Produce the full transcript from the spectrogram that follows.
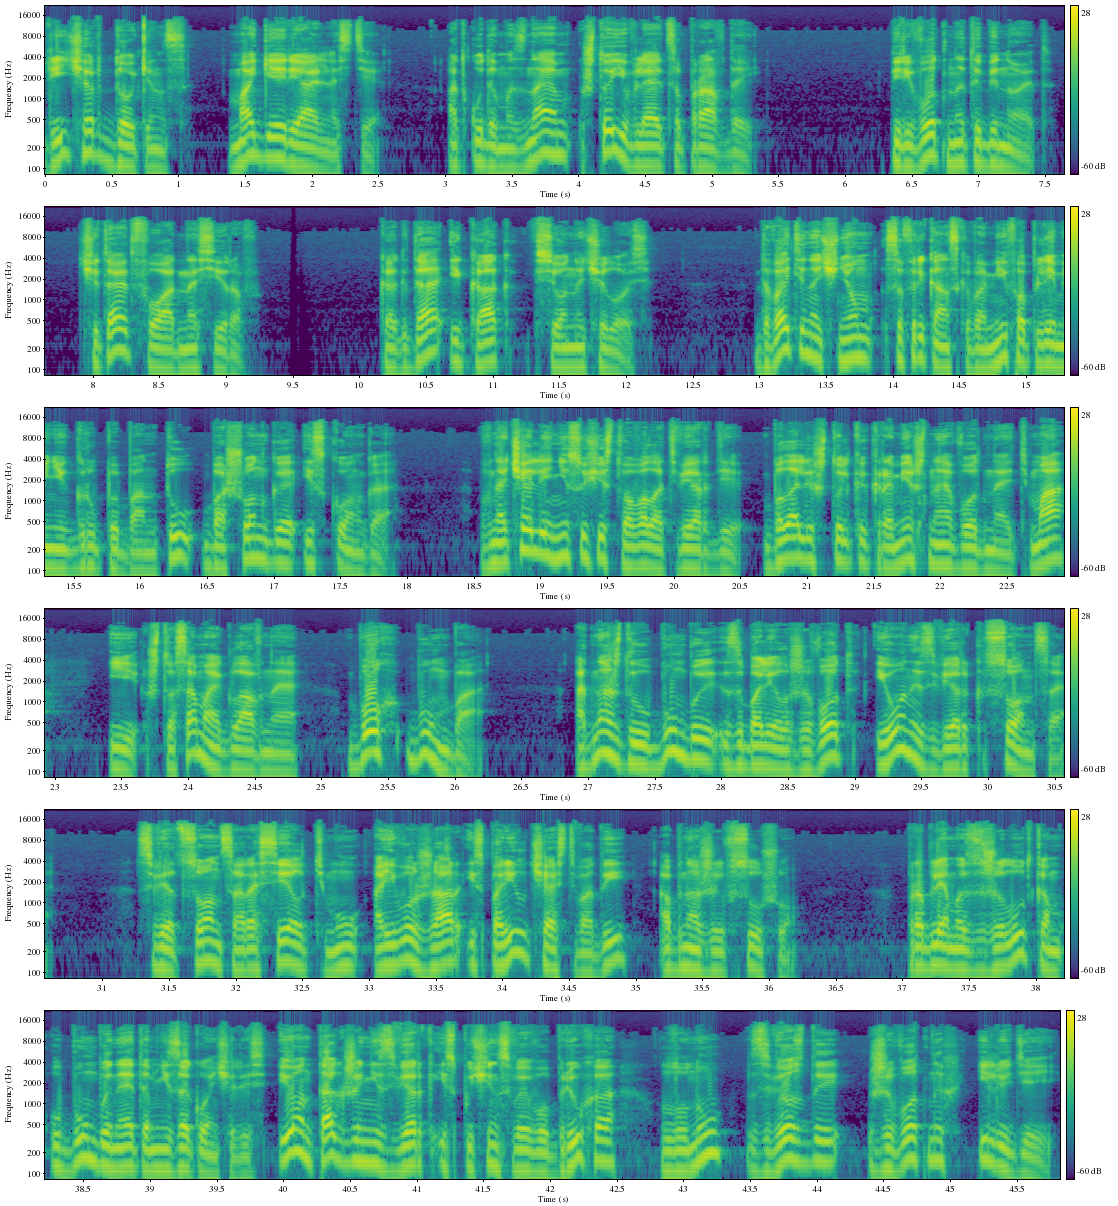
Ричард Докинс. Магия реальности. Откуда мы знаем, что является правдой. Перевод на табиноид. Читает Фуад Насиров. Когда и как все началось. Давайте начнем с африканского мифа племени группы Банту Башонга из Конго. Вначале не существовало тверди, была лишь только кромешная водная тьма и, что самое главное, бог Бумба. Однажды у Бумбы заболел живот, и он изверг солнце. Свет солнца рассеял тьму, а его жар испарил часть воды, обнажив сушу. Проблемы с желудком у Бумбы на этом не закончились, и он также не зверг из пучин своего брюха Луну, звезды, животных и людей.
